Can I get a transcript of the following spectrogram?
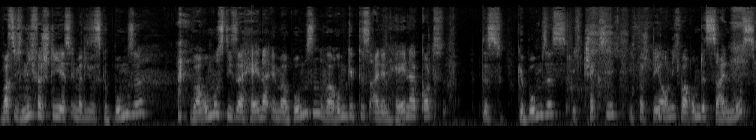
Was ich nicht verstehe, ist immer dieses Gebumse. Warum muss dieser Hähner immer bumsen? Warum gibt es einen Hähnergott des Gebumses? Ich check's nicht. Ich verstehe auch nicht, warum das sein muss.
